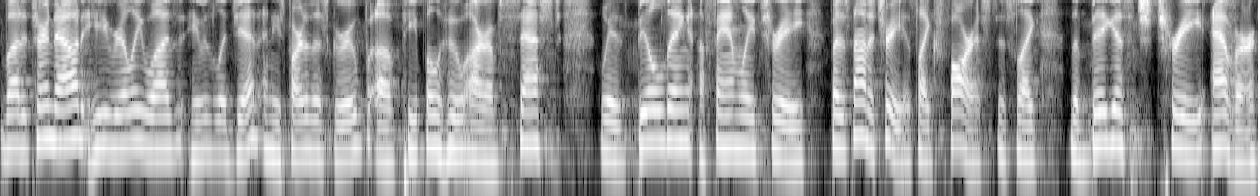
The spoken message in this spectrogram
But it turned out he really was he was legit, and he's part of this group of people who are obsessed with building a family tree. But it's not a tree; it's like forest. It's like the biggest tree ever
